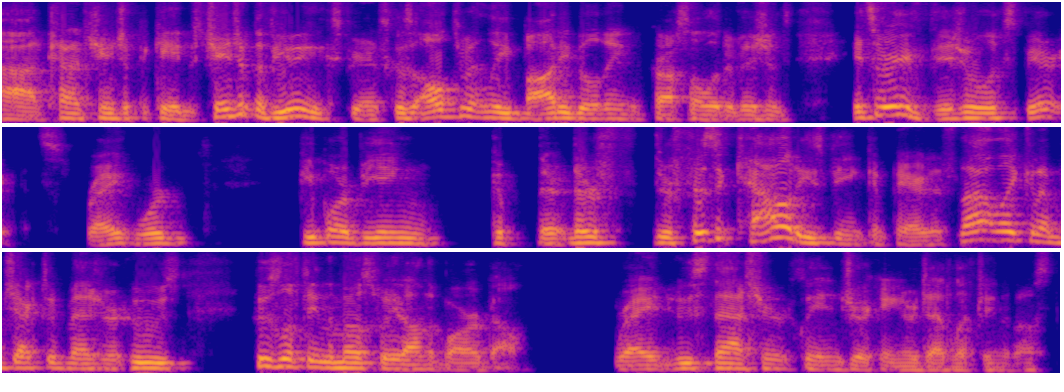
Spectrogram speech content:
uh, kind of change up the cadence, change up the viewing experience. Because ultimately, bodybuilding across all the divisions, it's a very visual experience, right? Where people are being their their their physicality is being compared. It's not like an objective measure who's who's lifting the most weight on the barbell, right? Who's snatching or clean, jerking, or deadlifting the most.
